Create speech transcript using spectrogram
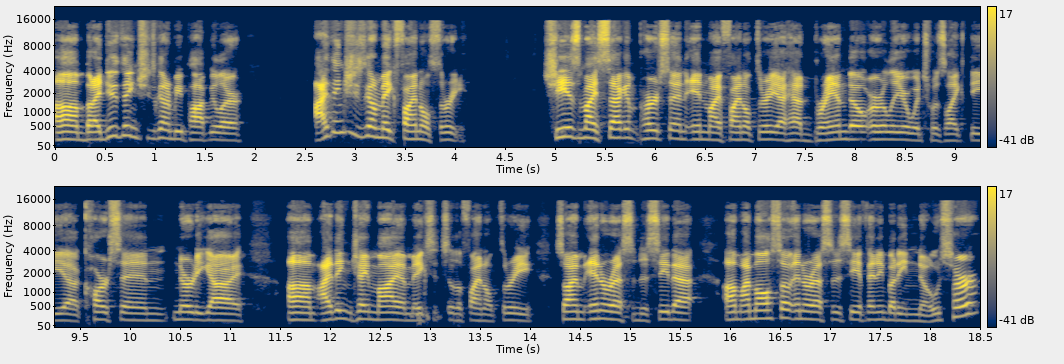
Um, but I do think she's going to be popular. I think she's going to make final three. She is my second person in my final three. I had Brando earlier, which was like the uh, Carson nerdy guy. Um, I think J Maya makes it to the final three. So I'm interested to see that. Um, I'm also interested to see if anybody knows her.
